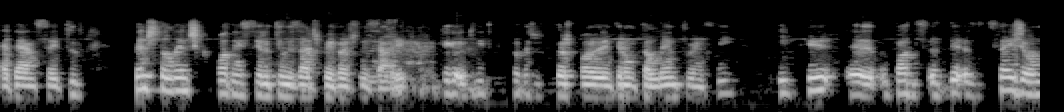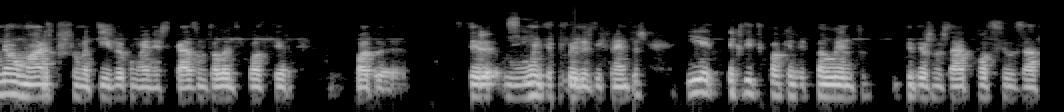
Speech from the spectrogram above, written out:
a dança e tudo, tantos talentos que podem ser utilizados para evangelizar. E eu acredito que todas as pessoas podem ter um talento em si e que uh, pode, seja ou não uma arte performativa, como é neste caso, um talento pode ter, pode ser muitas coisas diferentes, e acredito que qualquer talento que Deus nos dá pode ser usado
